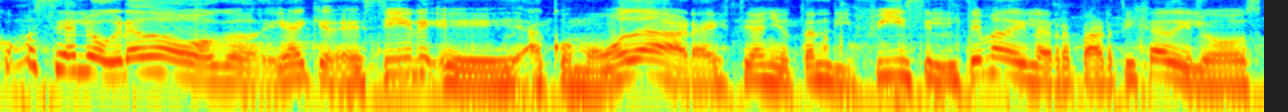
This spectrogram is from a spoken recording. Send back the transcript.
¿Cómo se ha logrado, eh, hay que decir, eh, acomodar a este año tan difícil? El tema de la repartija de los,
